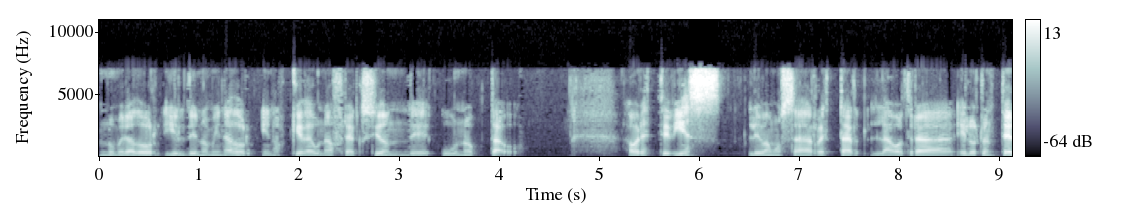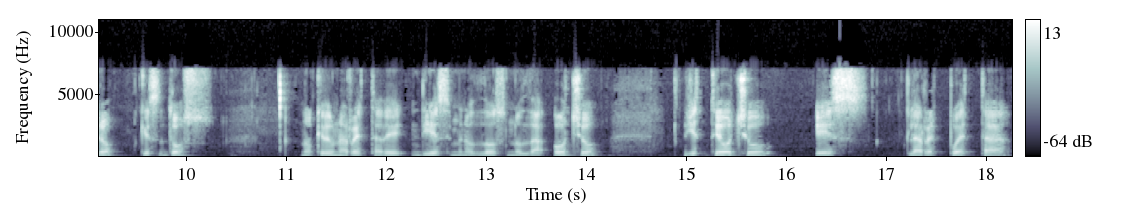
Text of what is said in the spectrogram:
numerador y el denominador, y nos queda una fracción de 1 octavo. Ahora este 10 le vamos a restar la otra, el otro entero, que es 2, nos queda una resta de 10 menos 2 nos da 8 y este 8 es la respuesta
